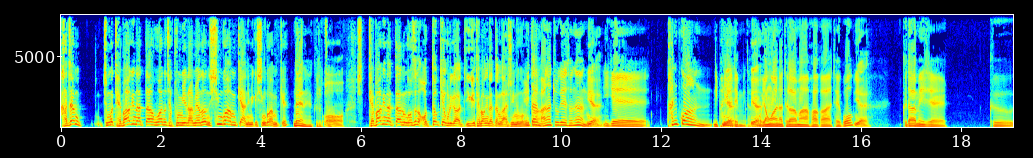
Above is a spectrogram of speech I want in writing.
가장 정말 대박이 났다고 하는 작품이라면은 신과 함께 아닙니까? 신과 함께? 네네, 그렇죠. 어, 시- 대박이 났다는 것은 어떻게 우리가 이게 대박이 났다는 걸 알 수 있는 겁니까? 일단 만화 쪽에서는 예. 이게 판권이 팔려야 예, 됩니다. 예. 뭐 영화나 드라마화가 되고 예. 그 다음에 이제 그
